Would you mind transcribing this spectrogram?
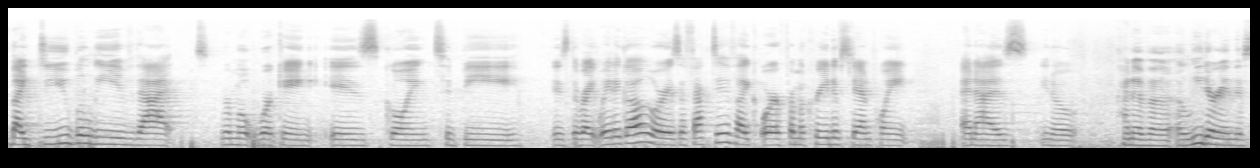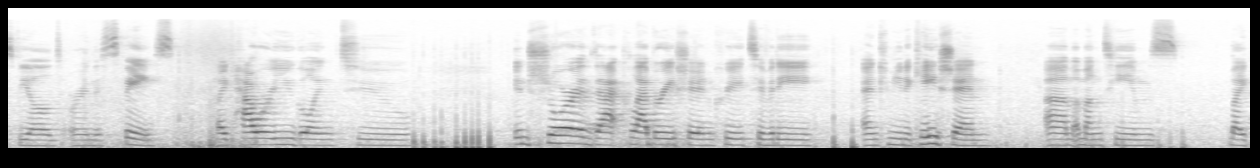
like, do you believe that remote working is going to be is the right way to go, or is effective? Like, or from a creative standpoint, and as you know, kind of a, a leader in this field or in this space, like, how are you going to ensure that collaboration, creativity, and communication um, among teams, like,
